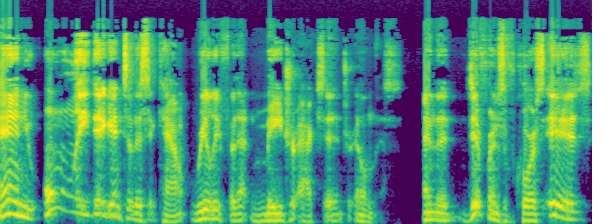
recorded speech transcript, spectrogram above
And you only dig into this account really for that major accident or illness. And the difference, of course, is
